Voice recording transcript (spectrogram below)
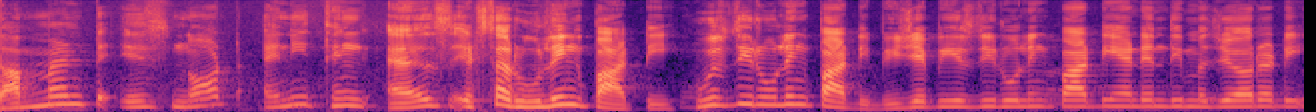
government is not anything else it's a ruling party who is the ruling party BJP is the ruling party and in the majority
